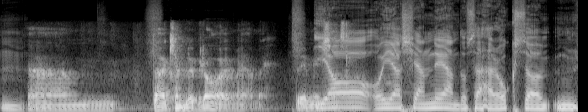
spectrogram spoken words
Mm. Um, det här kan bli bra i Miami. ja, känsla. och jag känner ju ändå så här också. Mm,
